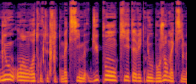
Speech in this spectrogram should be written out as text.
Nous, on retrouve tout de suite Maxime Dupont qui est avec nous. Bonjour Maxime.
